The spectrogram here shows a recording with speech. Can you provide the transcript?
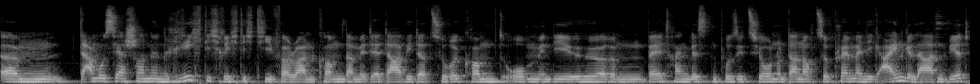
Ähm, da muss ja schon ein richtig, richtig tiefer Run kommen, damit er da wieder zurückkommt, oben in die höheren Weltranglistenpositionen und dann auch zur Premier League eingeladen wird.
